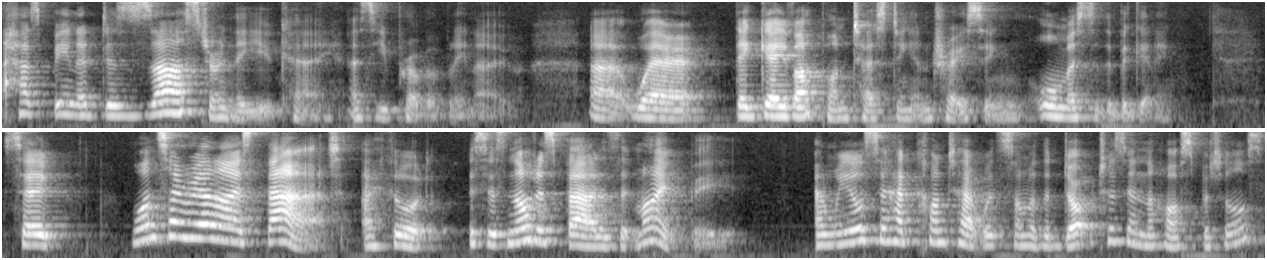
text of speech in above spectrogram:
has been a disaster in the UK, as you probably know uh, where they gave up on testing and tracing almost at the beginning. So once I realized that, I thought, this is not as bad as it might be. And we also had contact with some of the doctors in the hospitals.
